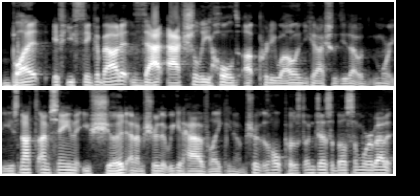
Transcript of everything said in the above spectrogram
but if you think about it that actually holds up pretty well and you could actually do that with more ease not I'm saying that you should and I'm sure that we could have like you know I'm sure there's a whole post on Jezebel somewhere about it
